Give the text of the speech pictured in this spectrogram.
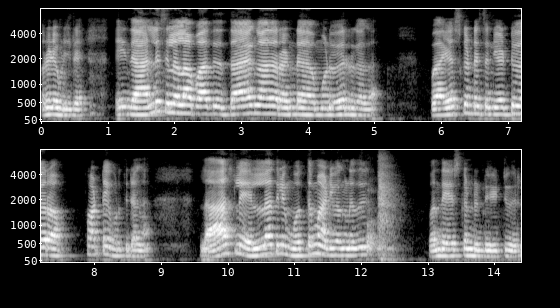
ஒரேடியாக முடிச்சுட்டேன் இந்த அல்லு சில்லெல்லாம் பார்த்து தயங்காத ரெண்டு மூணு பேர் இருக்காங்க. இப்போ எஸ்கண்டேஷன் எட்டு பேராக பாட்டையை பொறுத்துட்டாங்க. லாஸ்ட்டில் எல்லாத்துலேயும் மொத்தமாக அடி வாங்கினது வந்த எஸ்கண்டன்ட் எட்டு பேர்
